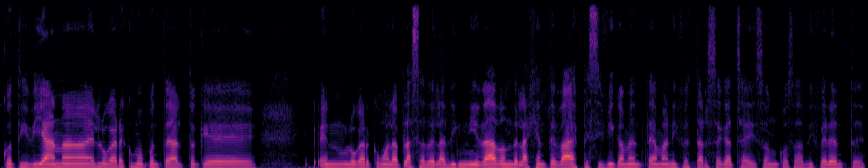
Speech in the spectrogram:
cotidiana en lugares como Puente Alto que en un lugar como la Plaza de la Dignidad, donde la gente va específicamente a manifestarse, ¿cachai? Son cosas diferentes.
